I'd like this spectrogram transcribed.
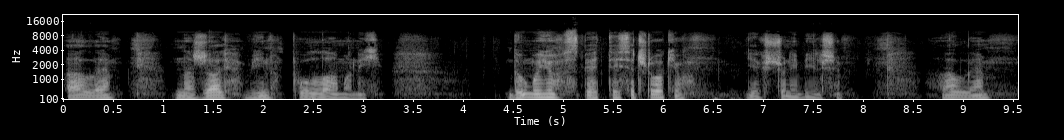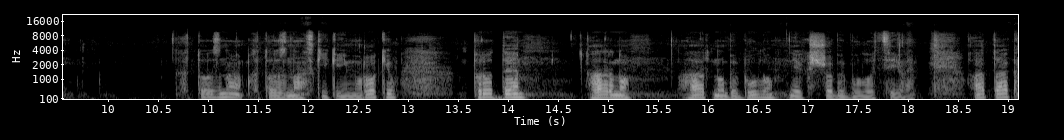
але, на жаль, він поламаний. Думаю, з 5 тисяч років, якщо не більше. Але хто зна, хто зна, скільки йому років. Проте гарно, гарно би було, якщо би було ціле. А так,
